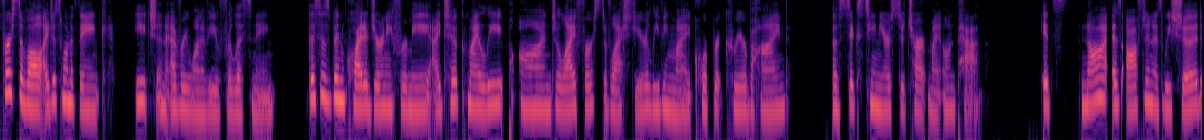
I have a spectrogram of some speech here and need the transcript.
First of all, I just want to thank each and every one of you for listening. This has been quite a journey for me. I took my leap on July 1st of last year, leaving my corporate career behind of 16 years to chart my own path. It's not as often as we should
